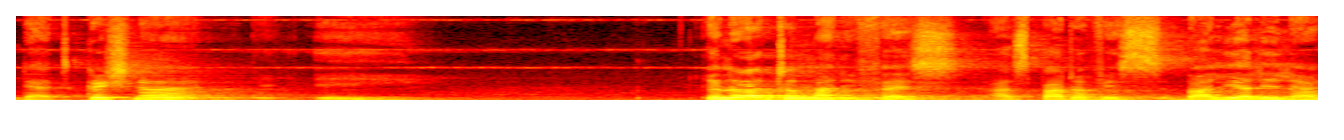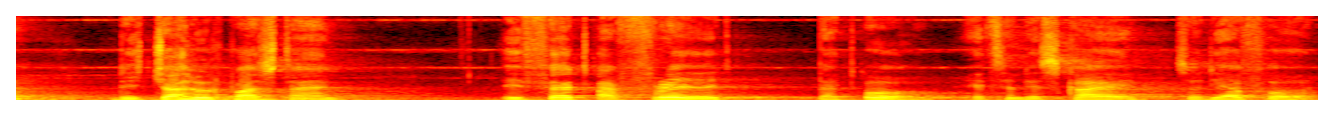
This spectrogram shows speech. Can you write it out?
that Krishna, he, in order to manifest as part of his Balya Lila, the childhood pastime, he felt afraid that, oh, it's in the sky, so therefore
